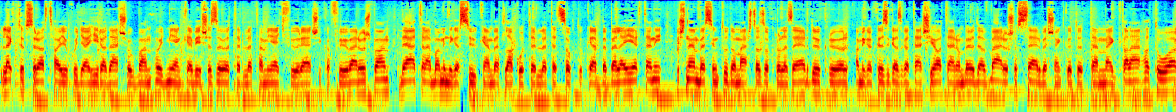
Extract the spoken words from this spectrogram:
legtöbbször azt halljuk ugye a híradásokban, hogy milyen kevés a zöld terület, ami egy főre esik a fővárosban, de általában mindig a szűkembet lakóterületet szoktuk ebbe beleérteni, és nem veszünk tudomást azokról az erdőkről, amik a közigazgatási határon belül, de a városhoz szervesen meg találhatóak,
